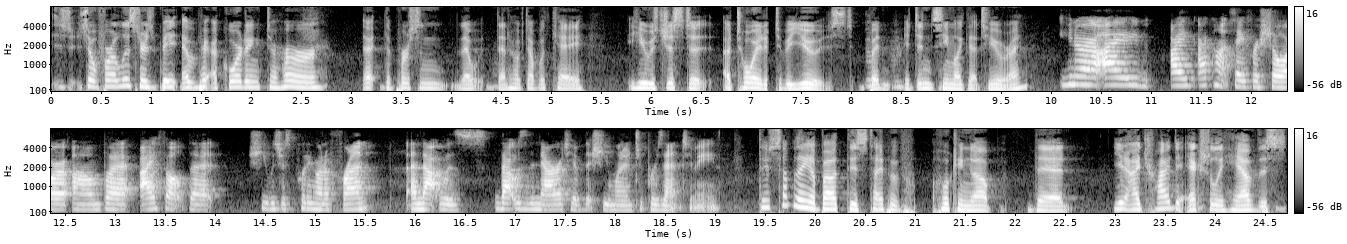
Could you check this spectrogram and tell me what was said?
so for our listeners, according to her, uh, the person that that hooked up with Kay, he was just a, a toy to, to be used. But it didn't seem like that to you, right? You know, I I, I can't say for sure, um, but I felt that she was just putting on a front, and that was that was the narrative that she wanted to present to me. There's something about this type of hooking up that you know. I tried to actually have this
